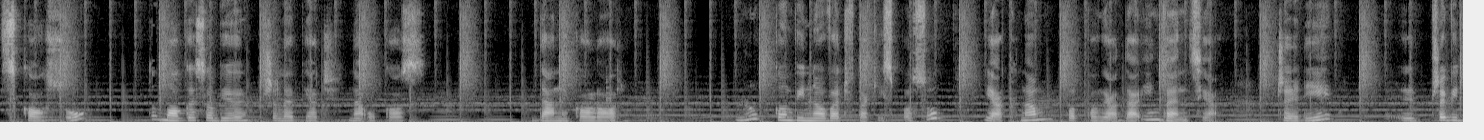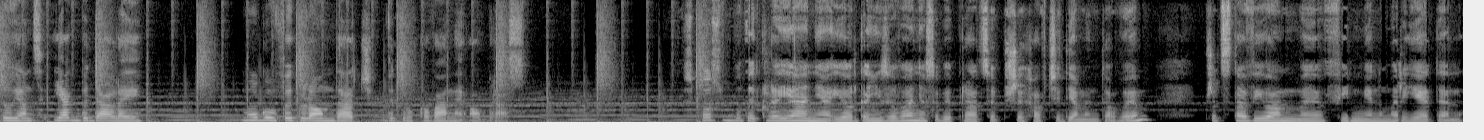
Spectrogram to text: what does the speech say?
skosu, to mogę sobie przylepiać na ukos dany kolor lub kombinować w taki sposób, jak nam podpowiada inwencja, czyli y, przewidując, jakby dalej mógł wyglądać wydrukowany obraz. Sposób wyklejania i organizowania sobie pracy przy hafcie diamentowym przedstawiłam w filmie numer 1.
